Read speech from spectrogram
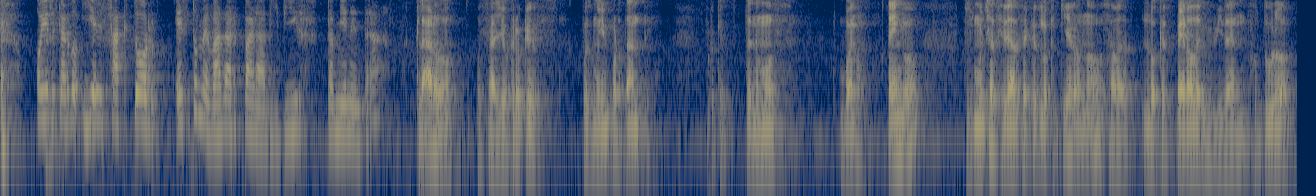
Oye, Ricardo, ¿y el factor, esto me va a dar para vivir también entra? Claro, o sea, yo creo que es pues muy importante, porque tenemos, bueno, tengo pues muchas ideas de qué es lo que quiero, ¿no? O sea, lo que espero de mi vida en futuro.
